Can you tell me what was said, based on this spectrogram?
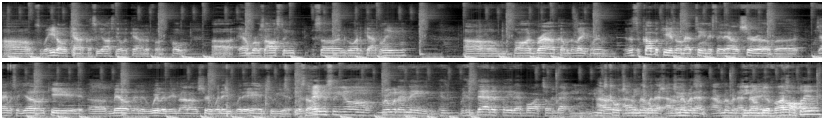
Um, so, but he don't count because he Osceola counted for the Pope. Uh, Ambrose Austin son going to Kathleen. Um, Vaughn Brown coming to Lakeland. And there's a couple kids on that team they say they're unsure of. Uh, Jameson Young kid, uh, Melvin and Willie, they're not unsure where they where they heading to yet. Yeah, so, Jameson Young, remember that name? His his daddy played at Bartow back when you was I, coaching I me. remember Coach that. I remember Jameson. that. I remember that. He name. gonna be a varsity No. player?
